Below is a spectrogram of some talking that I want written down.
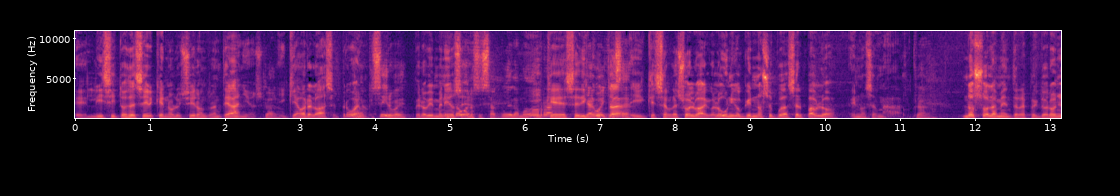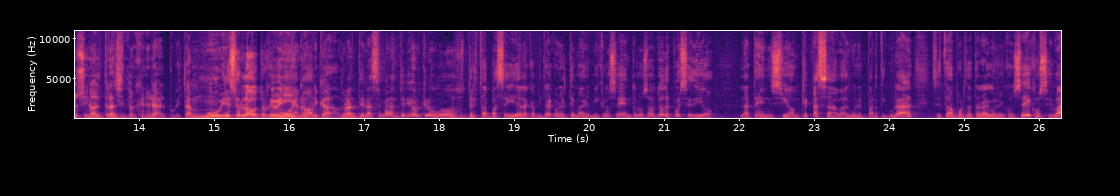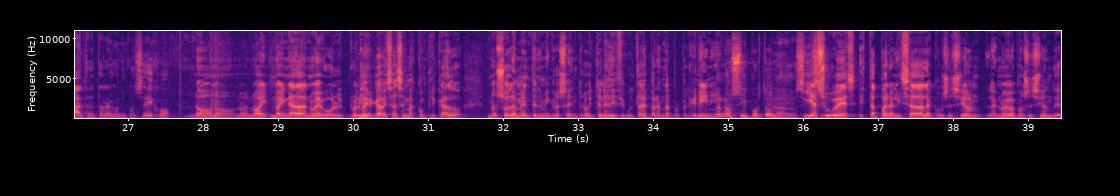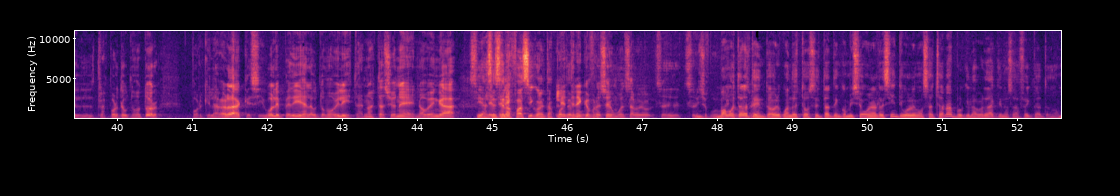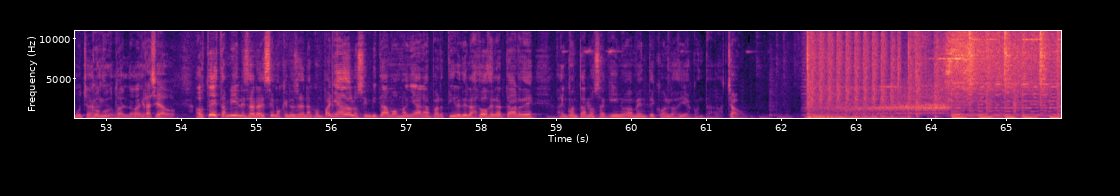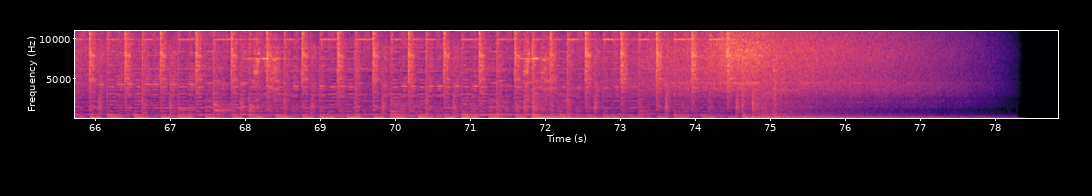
eh, lícito es decir que no lo hicieron durante años y que ahora lo hacen. Pero bueno, que sirve. Pero bienvenido sea. bueno, se sacude la modorra. Y que se discuta y que se resuelva algo. Lo único que no se puede hacer, Pablo, es no hacer nada. Claro. No solamente respecto a Oroño, sino al tránsito en general, porque está muy Eso es lo otro que venía, muy complicado. Durante la semana anterior, creo que hubo dos o tres tapas seguidas de la capital con el tema del microcentro, los autos, después se dio la tensión. ¿Qué pasaba? ¿Algo en particular? ¿Se estaba por tratar algo en el Consejo? ¿Se va a tratar algo en el Consejo? No, no, no, no, hay, no hay nada nuevo. El problema es que cada vez se hace más complicado. No solamente en el microcentro, hoy tenés dificultades para andar por Pellegrini. No, no, sí, por todos lados. y a su vez está paralizada la concesión, la nueva concesión del transporte automotor porque la verdad que si vos le pedís al automovilista no estacioné, no venga, sí, la fácil con el transporte Le tenés que ofrecer un buen servicio público. Vamos a estar atentos a ver cuando esto se trate en comisión o en el recinto y volvemos a charlar porque la verdad que nos afecta a todos. Muchas gracias, Osvaldo. ¿eh? Gracias a vos. A ustedes también les agradecemos que nos hayan acompañado. Los invitamos mañana a partir de las 2 de la tarde a encontrarnos aquí nuevamente con los días contados. Chao.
